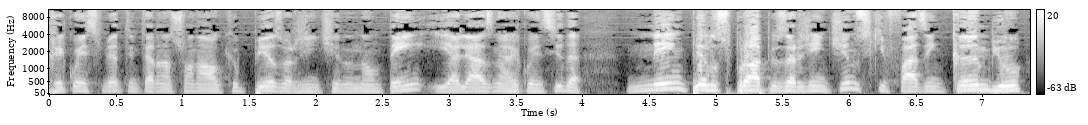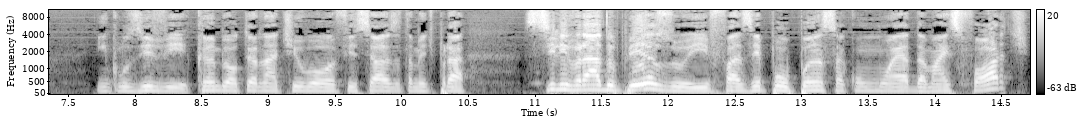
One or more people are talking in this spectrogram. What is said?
reconhecimento internacional que o peso argentino não tem, e aliás não é reconhecida nem pelos próprios argentinos que fazem câmbio, inclusive câmbio alternativo oficial, exatamente para se livrar do peso e fazer poupança com moeda mais forte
